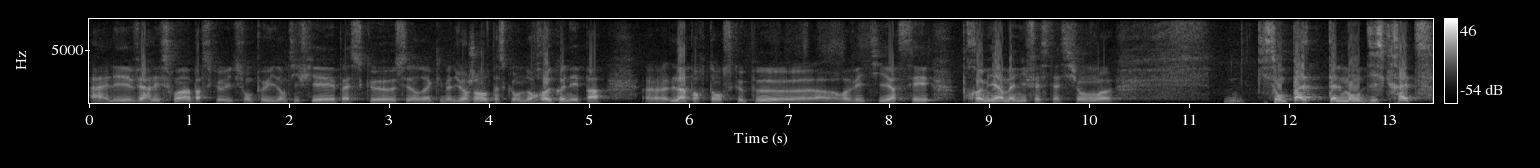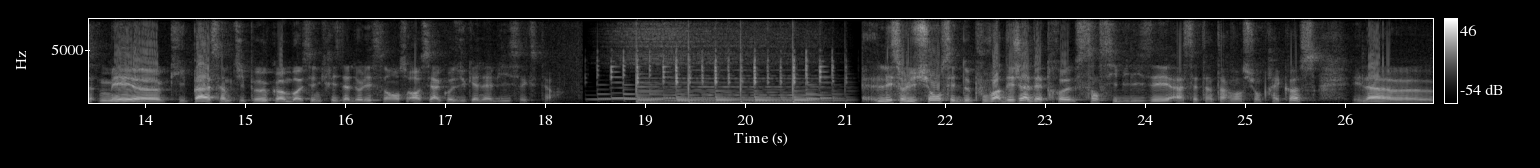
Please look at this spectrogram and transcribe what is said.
à aller vers les soins parce qu'ils sont peu identifiés, parce que c'est dans un climat d'urgence, parce qu'on ne reconnaît pas l'importance que peut revêtir ces premières manifestations qui sont pas tellement discrètes, mais euh, qui passent un petit peu comme bah, c'est une crise d'adolescence, oh, c'est à cause du cannabis, etc les solutions, c'est de pouvoir déjà d'être sensibilisé à cette intervention précoce. Et là, euh,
